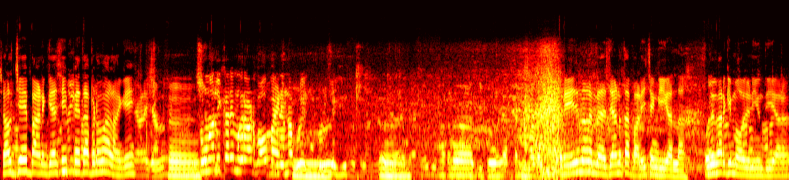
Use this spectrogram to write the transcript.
ਚਲ ਜੇ ਬਣ ਗਿਆ ਸ਼ੀਪੇ ਤਾਂ ਬਣਵਾ ਲਾਂਗੇ। ਪਟਿਆਲੇ ਜਾਵਾਂਗੇ ਹਾਂ। ਸੋਨਾਲੀਕਾ ਦੇ ਮਗਰਾਟ ਬਹੁਤ ਪੈਣੇ ਕੋਲੇ ਉਹਨੂੰ ਇਹੀ ਪੁੱਛ ਲਾਂਗੇ। ਮਤਲਬ ਵੀ 2003 ਮਗਰ ਰੀਜਨਲ ਮਿਲ ਜਾਣ ਤਾਂ ਬਾਲੀ ਚੰਗੀ ਗੱਲ ਆ। ਉਹਦੇ ਵਰਗੀ ਮੌਜ ਨਹੀਂ ਹੁੰਦੀ ਯਾਰ।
